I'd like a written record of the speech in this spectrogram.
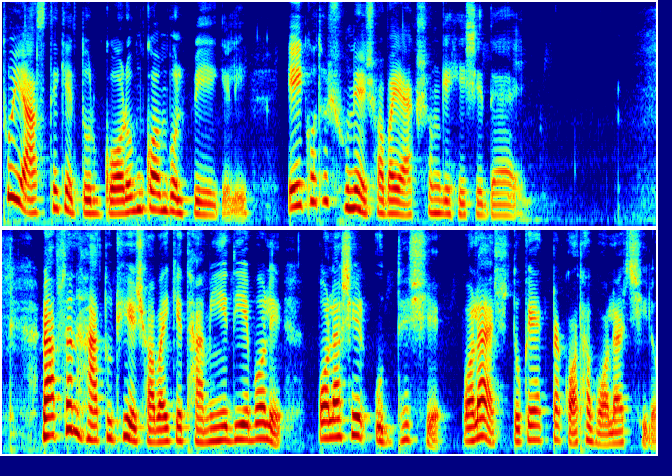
তুই আজ থেকে তোর গরম কম্বল পেয়ে গেলি। এই কথা শুনে সবাই একসঙ্গে হেসে দেয়। রাফসান হাত উঠিয়ে সবাইকে থামিয়ে দিয়ে বলে, পলাশের উদ্দেশ্যে। পলাশ, তোকে একটা কথা বলার ছিল।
